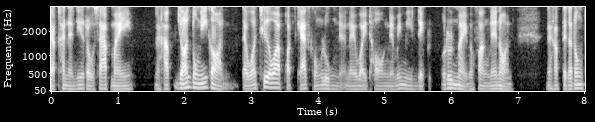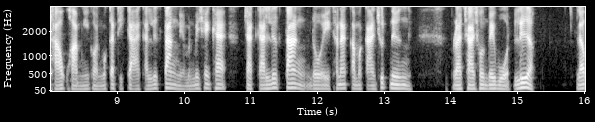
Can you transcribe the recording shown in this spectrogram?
จากคะแนนที่เราทราบไหมนะครับ ย้อนตรงนี้ก่อน แต่ว่าเชื่อว่าพอดแคสต์ของลุงเนี่ยในวัยทองเนี่ยไม่มีเด็กรุ่นใหม่มาฟังแน่นอนนะครับแต่ก็ต้องเท้าความนี้ก่อนว่ากติกาการเลือกตั้งเนี่ยมันไม่ใช่แค่จัดการเลือกตั้ง โดยคณะกรรมการชุดหนึ่งประชาชนไปโหวตเลือก แล้ว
